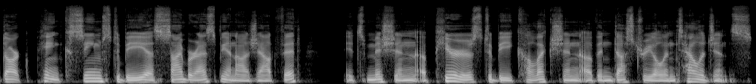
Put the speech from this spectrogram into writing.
Dark Pink seems to be a cyber espionage outfit. Its mission appears to be collection of industrial intelligence.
